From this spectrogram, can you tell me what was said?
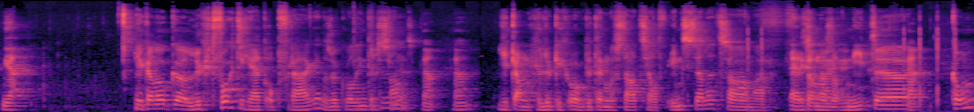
Ja, Je kan ook luchtvochtigheid opvragen, dat is ook wel interessant. ja, ja. Je kan gelukkig ook de thermostaat zelf instellen. Het zou maar erg zijn als maar, dat niet eh, Ja. kon.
